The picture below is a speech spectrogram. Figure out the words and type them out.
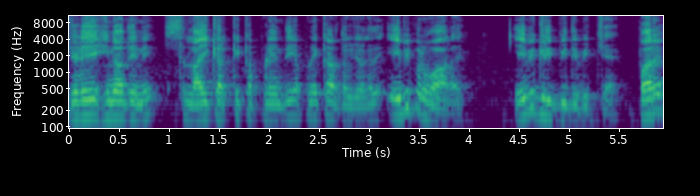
ਜਿਹੜੇ ਇਹਨਾਂ ਦੇ ਨੇ ਸਿਲਾਈ ਕਰਕੇ ਕੱਪੜਿਆਂ ਦੇ ਆਪਣੇ ਘਰ ਦਾ ਗੁਜ਼ਾਰਾ ਕਰਦੇ ਇਹ ਵੀ ਪਰਿਵਾਰ ਹੈ ਇਹ ਵੀ ਗਰੀਬੀ ਦੇ ਵਿੱਚ ਹੈ। ਪਰ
